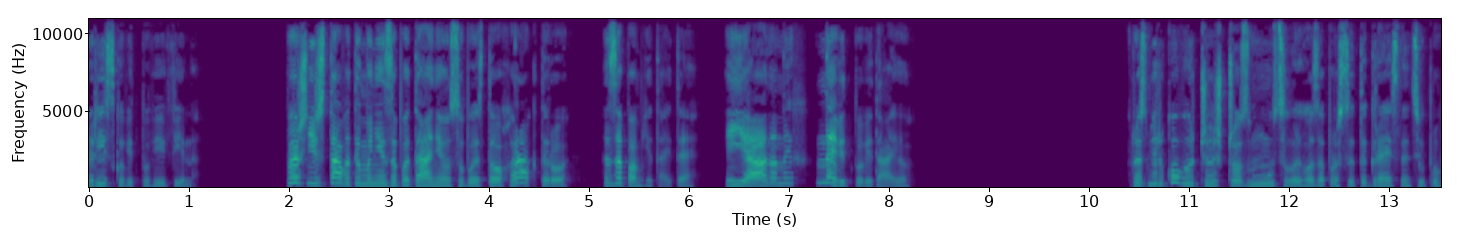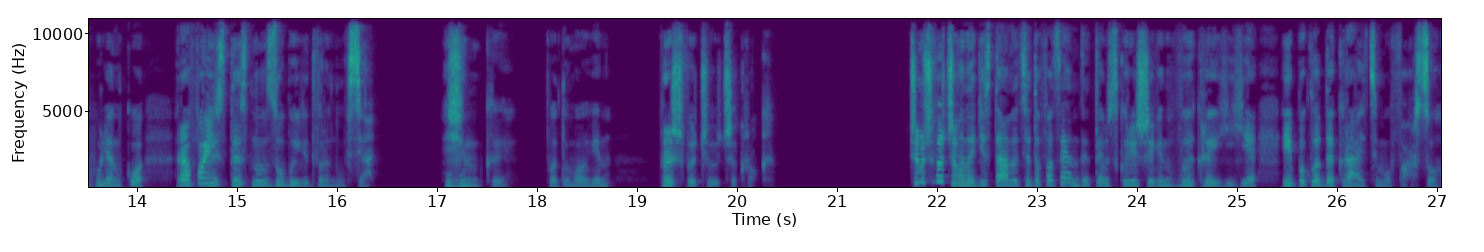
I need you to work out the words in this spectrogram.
різко відповів він. Перш ніж ставити мені запитання особистого характеру, запам'ятайте, я на них не відповідаю. Розмірковуючи, що змусили його запросити Грейс на цю прогулянку, Рафаель стиснув зуби і відвернувся. Жінки, подумав він, пришвидшуючи крок. Чим швидше вони дістануться до фазенди, тим скоріше він викриє її і покладе край цьому фарсу,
